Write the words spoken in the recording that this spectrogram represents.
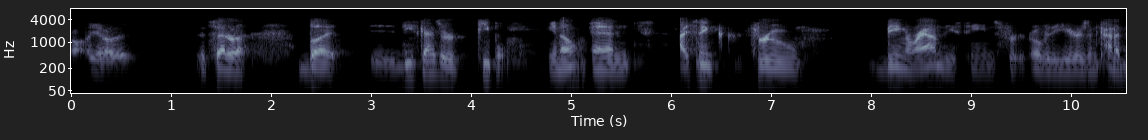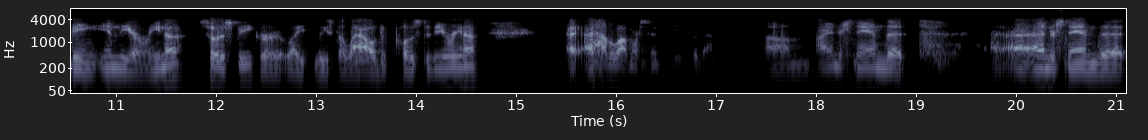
uh, you know, etc. But eh, these guys are people, you know, and I think through being around these teams for over the years and kind of being in the arena, so to speak, or like at least allowed close to the arena, I, I have a lot more sympathy for them. Um, I understand that. I, understand that.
